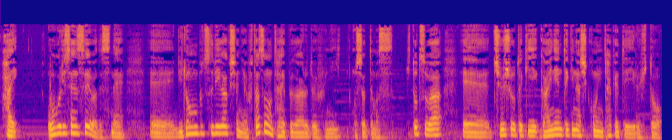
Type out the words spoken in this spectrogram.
はい。大栗先生はですね、えー、理論物理学者には2つのタイプがあるというふうにおっしゃってます一つは、えー、抽象的概念的な思考に長けている人。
